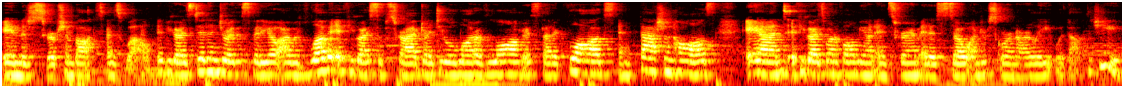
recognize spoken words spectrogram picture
in the description box as well. If you guys did enjoy this video, I would love it if you guys subscribed. I do a lot of long aesthetic vlogs and fashion hauls. And if you guys want to follow me on Instagram, it is so underscore gnarly without the G.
